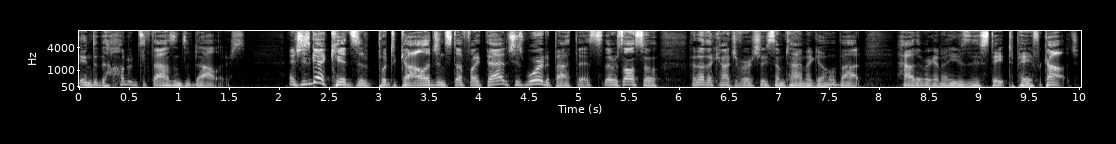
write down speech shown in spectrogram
into the hundreds of thousands of dollars. And she's got kids to put to college and stuff like that. And she's worried about this. There was also another controversy some time ago about how they were going to use the estate to pay for college.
